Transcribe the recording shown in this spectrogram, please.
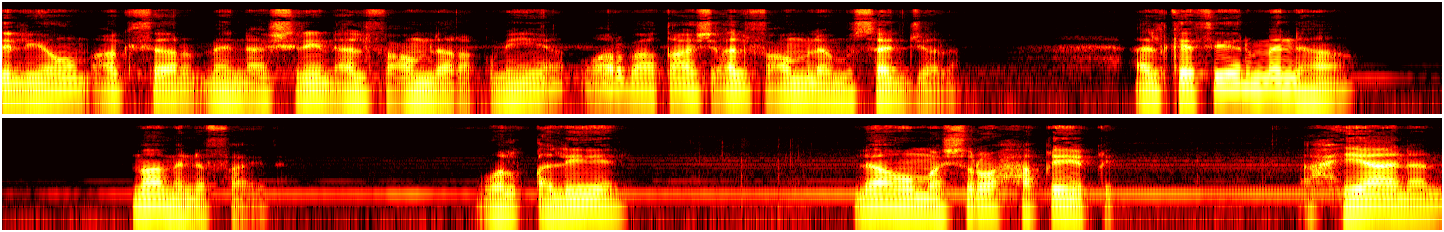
اليوم أكثر من عشرين ألف عملة رقمية وأربعة ألف عملة مسجلة. الكثير منها ما منه فايدة والقليل له مشروع حقيقي. أحيانا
